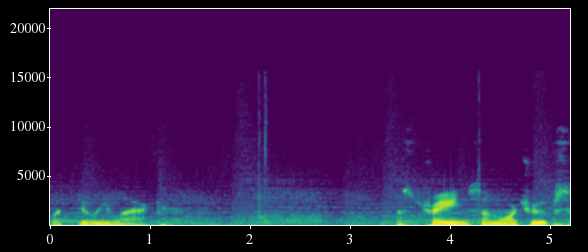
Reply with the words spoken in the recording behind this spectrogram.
What do we lack? Train some more troops.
